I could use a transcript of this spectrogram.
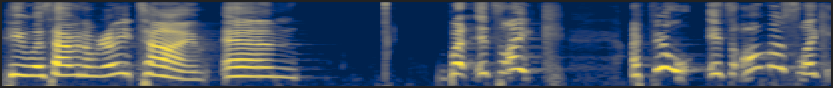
he was having a great time. And but it's like I feel it's almost like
